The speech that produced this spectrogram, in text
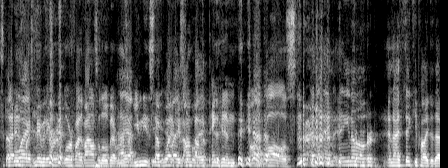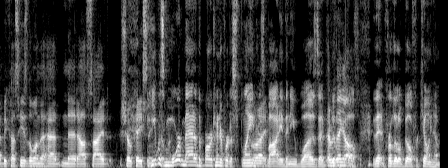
step That is away. nice. maybe they are going to glorify the violence a little bit. Where it's Yeah, like, you need to step yeah, away because I'm about away. to paint him on the walls. and, and, and, you know, and I think he probably did that because he's the one that had Ned outside showcasing. he was more mad at the bartender for displaying his body than he was at Everything else. Bill, for Little Bill for killing him.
